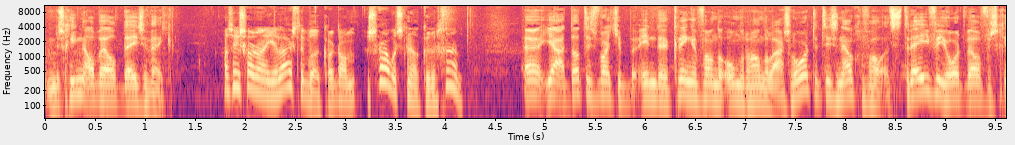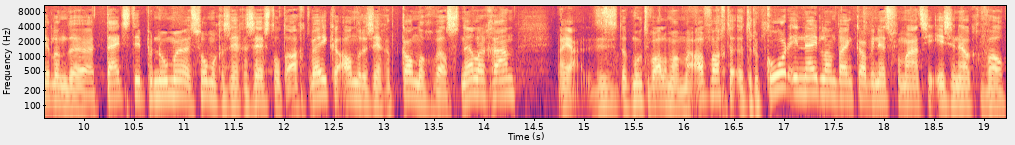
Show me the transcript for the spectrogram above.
Misschien al wel deze week. Als ik zo naar je luister, Wilco, dan zou het snel kunnen gaan. Uh, ja, dat is wat je in de kringen van de onderhandelaars hoort. Het is in elk geval het streven. Je hoort wel verschillende tijdstippen noemen. Sommigen zeggen zes tot acht weken. Anderen zeggen het kan nog wel sneller gaan. Nou ja, dat moeten we allemaal maar afwachten. Het record in Nederland bij een kabinetsformatie is in elk geval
